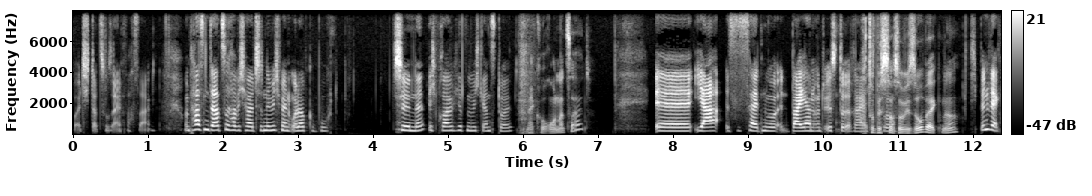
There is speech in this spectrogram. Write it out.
wollte ich dazu einfach sagen. Und passend dazu habe ich heute nämlich meinen Urlaub gebucht. Schön, ne? Ich freue mich jetzt nämlich ganz doll. In der Corona-Zeit? Äh, ja, es ist halt nur Bayern und Österreich. Ach, du bist so. doch sowieso weg, ne? Ich bin weg.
